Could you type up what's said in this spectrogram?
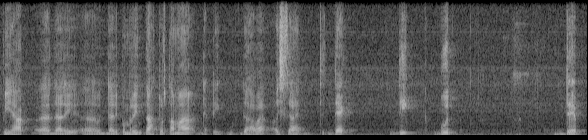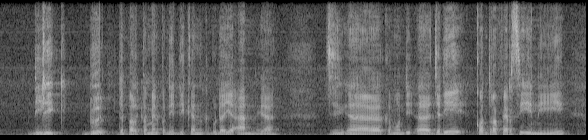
pihak uh, dari uh, dari pemerintah terutama dek apa istilahnya dek dikbud dep dikbud departemen pendidikan kebudayaan ya. Uh, kemudian uh, jadi kontroversi ini uh,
